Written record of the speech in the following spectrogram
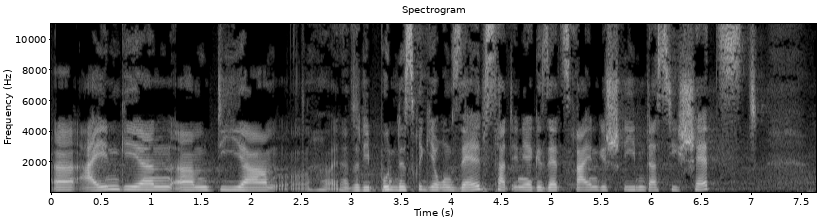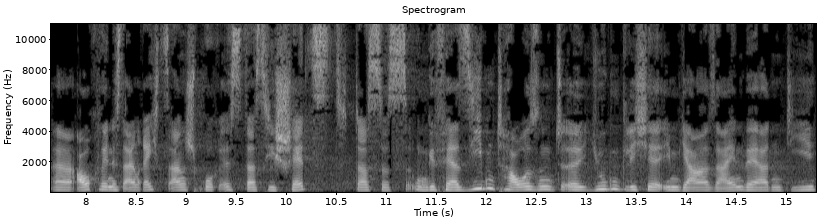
eingehen, ähm, die ja also die Bundesregierung selbst hat in ihr Gesetz reingeschrieben, dass sie schätzt, äh, auch wenn es ein Rechtsanspruch ist, dass sie schätzt, dass es ungefähr 7000 äh, Jugendliche im Jahr sein werden, die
